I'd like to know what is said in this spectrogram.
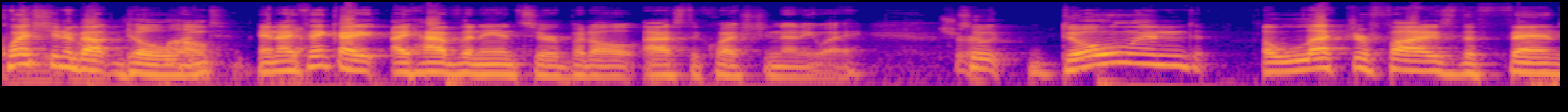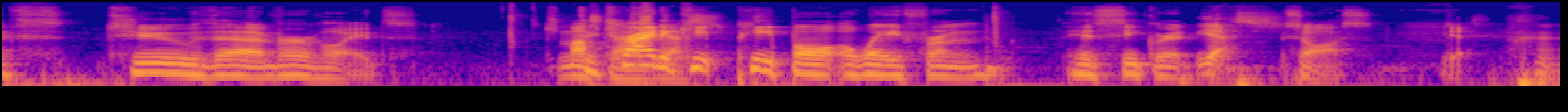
Question about Doland, Well, and I think I, I have an answer, but I'll ask the question anyway. Sure. So Doland electrifies the fence to the Vervoids Must to try have, to yes. keep people away from his secret Yes. sauce. Yes.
